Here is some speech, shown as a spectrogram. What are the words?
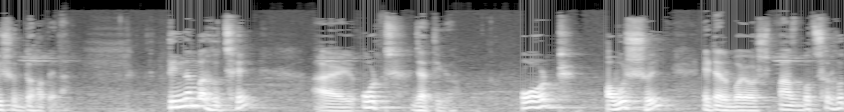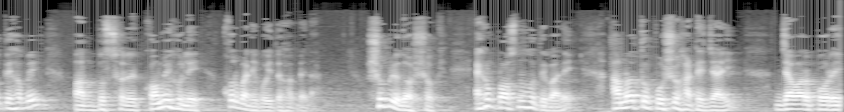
বিশুদ্ধ হবে না। তিন নাম্বার হচ্ছে ওট জাতীয়। ওট অবশ্যই এটার বয়স পাঁচ বছর হতে হবে, পাঁচ বছরের কমে হলে কোরবানি বইতে হবে না। সুপ্রিয় দর্শক, এখন প্রশ্ন হতে পারে, আমরা তো পশু হাটে যাই, যাওয়ার পরে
